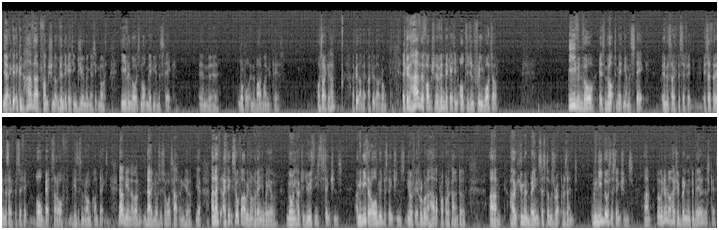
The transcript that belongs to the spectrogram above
yeah, it, could have that function of indicating geomagnetic north, even though it's not making a mistake in the local in the Barmagnet case. Oh, sorry, I, could have, I, put that, I put that wrong. It could have the function of indicating oxygen-free water, even though it's not making a mistake in the South Pacific. It's just that in the South Pacific, all bets are off because it's in the wrong context. That'll be another diagnosis of what's happening here. Yeah, and I, I think so far we don't have any way of knowing how to use these distinctions. I mean, these are all good distinctions. You know, if, if we're going to have a proper account of um, how human brain systems represent, we need those distinctions. Um, but we don't know how to bring them to bear in this case.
